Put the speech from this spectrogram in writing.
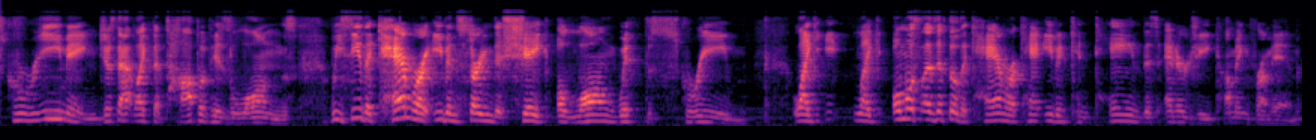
screaming just at like the top of his lungs, we see the camera even starting to shake along with the scream. Like, like almost as if though the camera can't even contain this energy coming from him,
